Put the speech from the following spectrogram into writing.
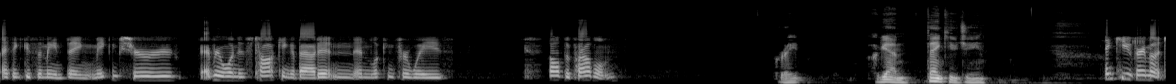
I think, is the main thing. Making sure everyone is talking about it and, and looking for ways to solve the problem. Great. Again, thank you, Jeanne. Thank you very much.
